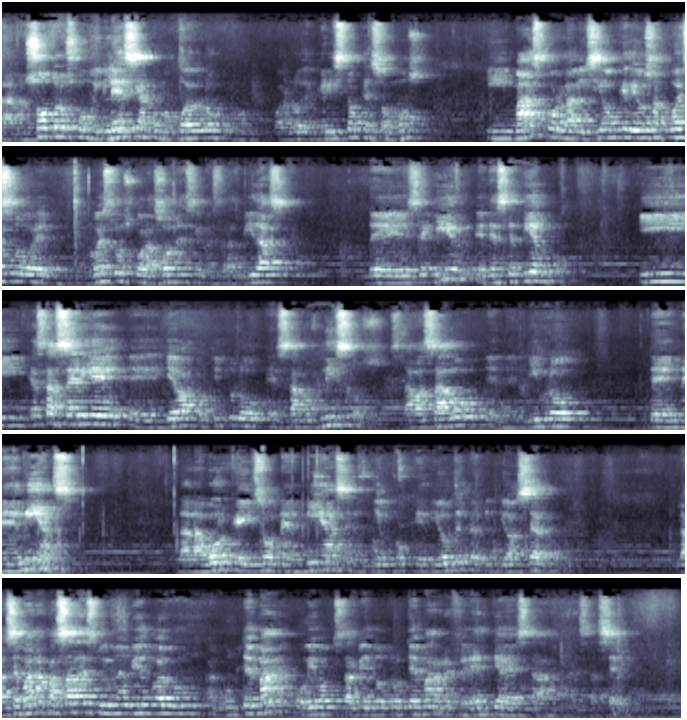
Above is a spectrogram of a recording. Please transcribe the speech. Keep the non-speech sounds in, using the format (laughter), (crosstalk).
para nosotros como iglesia, como pueblo, como pueblo de Cristo que somos, y más por la visión que Dios ha puesto en, nuestros corazones y nuestras vidas de seguir en este tiempo. Y esta serie eh, lleva por título Estamos listos. Está basado en el libro de Nehemías, la labor que hizo Nehemías en el tiempo que Dios le permitió hacerlo. La semana pasada estuvimos viendo algún, algún tema, hoy vamos a estar viendo otro tema referente a esta, a esta serie.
